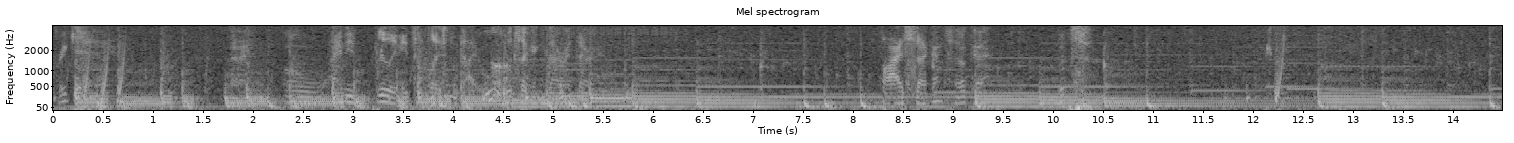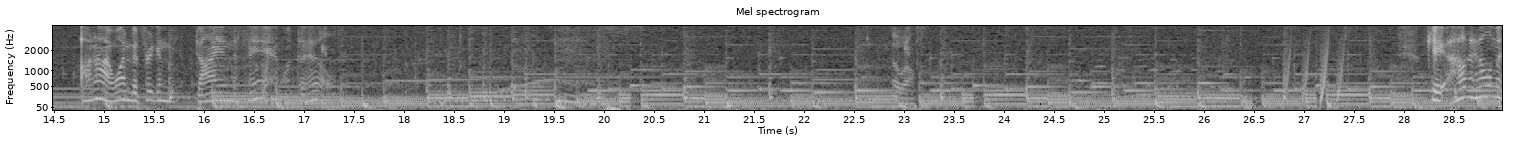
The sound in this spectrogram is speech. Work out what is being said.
Freak it. Alright. Oh, I need really need some place to die. Ooh, looks like I can die right there. Five seconds, okay. No, I wanted to freaking die in the fan. What the hell? Hmm. Oh well. Okay, how the hell am I...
